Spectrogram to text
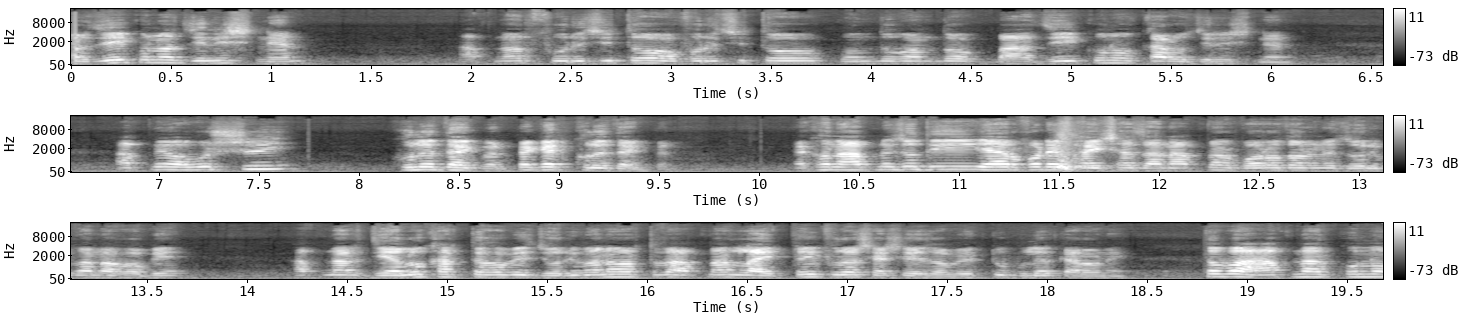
আর যে কোনো জিনিস নেন, আপনার পরিচিত, অপরিচিত বন্ধু বান্ধব বা যে কোনো কারও জিনিস নেন আপনি অবশ্যই খুলে দেখবেন, প্যাকেট খুলে দেখবেন। এখন আপনি যদি এয়ারপোর্টে ভাইসা যান, আপনার বড় ধরনের জরিমানা হবে, আপনার জেলও খাটতে হবে, জরিমানা অথবা আপনার লাইফটাই পুরো শেষ হয়ে যাবে একটু ভুলের কারণে। অথবা আপনার কোনো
